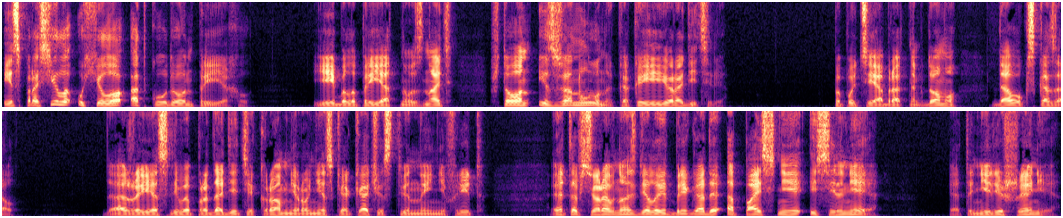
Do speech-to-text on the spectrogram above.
и спросила у Хило, откуда он приехал. Ей было приятно узнать, что он из Жанлуна, как и ее родители. По пути обратно к дому Даук сказал, «Даже если вы продадите Кромнеру низкокачественный нефрит, это все равно сделает бригады опаснее и сильнее. Это не решение.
